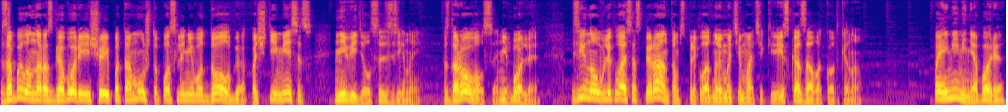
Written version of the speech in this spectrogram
Забыл он на разговоре еще и потому, что после него долго, почти месяц, не виделся с Зиной. Здоровался, не более. Зина увлеклась аспирантом с прикладной математики и сказала Коткину. «Пойми меня, Боря,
